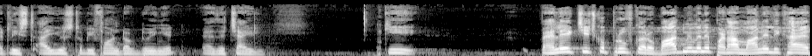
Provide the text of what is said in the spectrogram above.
at least I use to be fond of doing it as a child कि पहले एक चीज़ को प्रूव करो, बाद में मैंने पढ़ा, माँ ने लिखा है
